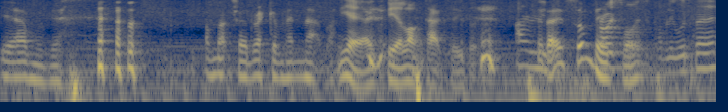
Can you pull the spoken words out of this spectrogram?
Yeah, I'm with you. I'm not sure I'd recommend that, but Yeah, it'd be a long taxi, but I don't know. Some people. price wise, it probably would be.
